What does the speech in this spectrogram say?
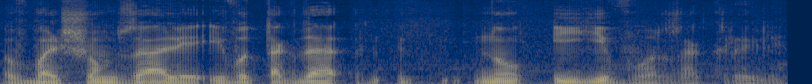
в большом зале. И вот тогда, ну, и его закрыли.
